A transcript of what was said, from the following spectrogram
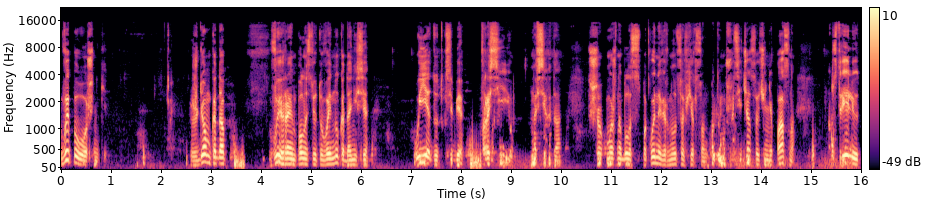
ВПОшники. Ждем, когда выиграем полностью эту войну, когда они все уедут к себе в Россию навсегда. Чтобы можно было спокойно вернуться в Херсон. Потому что сейчас очень опасно. Обстреливают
